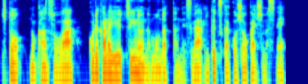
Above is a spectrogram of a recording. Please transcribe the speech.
人の感想は、これから言う次のようなもんだったんですが、いくつかご紹介しますね。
